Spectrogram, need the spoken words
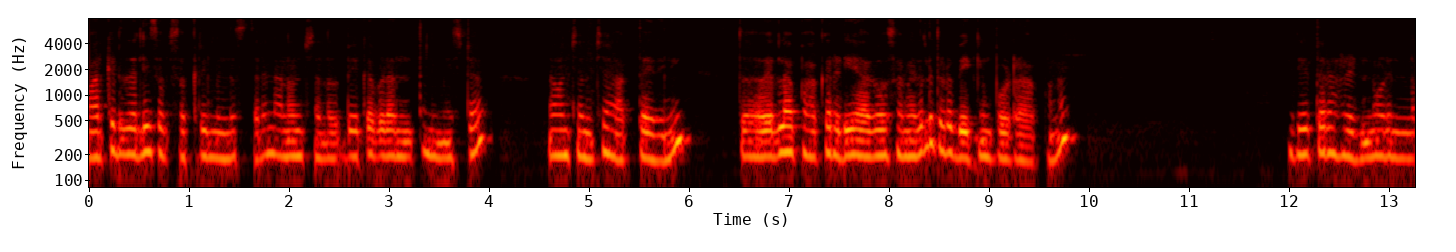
ಮಾರ್ಕೆಟದಲ್ಲಿ ಸ್ವಲ್ಪ ಸಕ್ಕರೆ ಮಿಂದಿಸ್ತಾರೆ ನಾನೊಂದು ಚಮಚ ಬೇಕಾ ಬೇಡ ಅಂತ ನಿಮ್ಮ ಇಷ್ಟ. ನಾನೊಂದು ಚಮಚ ಹಾಕ್ತಾ ಇದ್ದೀನಿ. ಎಲ್ಲ ಪಾಕ ರೆಡಿ ಆಗೋ ಸಮಯದಲ್ಲಿ ಥೋಡೆ ಬೇಕಿಂಗ್ ಪೌಡ್ರ್ ಹಾಕೋಣ. ಇದೇ ಥರ ರೆಡಿ, ನೋಡಿ ನನ್ನ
